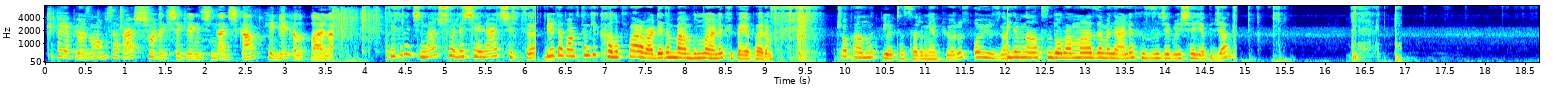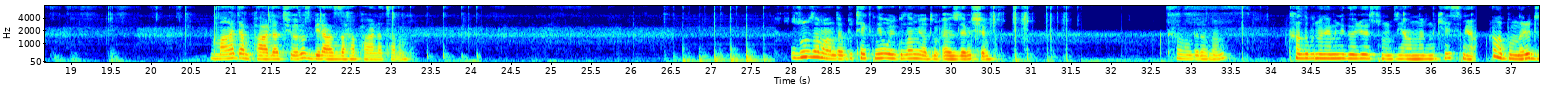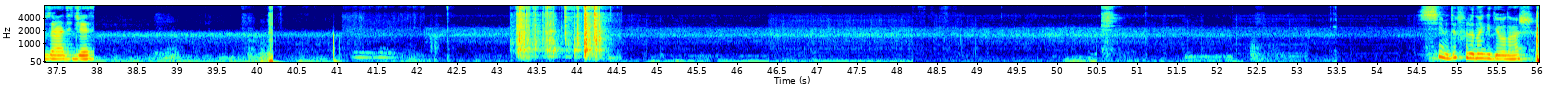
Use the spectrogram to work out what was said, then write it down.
küpe yapıyoruz ama bu sefer şuradaki şekerin içinden çıkan hediye kalıplarla. Paketin içinden şöyle şeyler çıktı. Bir de baktım ki kalıplar var. Dedim ben bunlarla küpe yaparım. Çok anlık bir tasarım yapıyoruz. O yüzden elimin altında olan malzemelerle hızlıca bir şey yapacağım. Madem parlatıyoruz biraz daha parlatalım. Uzun zamandır bu tekniği uygulamıyordum. Özlemişim. Kaldıralım. Kalıbın önemini görüyorsunuz. Yanlarını kesmiyor. Ama bunları düzelteceğiz. Şimdi fırına gidiyorlar.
